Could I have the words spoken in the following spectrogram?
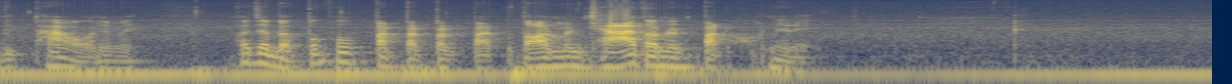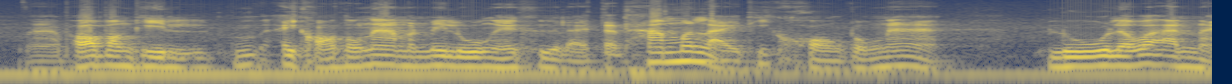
นึกภาพออกใช่ไหมเขาจะแบบปุ๊บปุ๊บปัดปัดปัดปัดตอนมันช้าตอนมันปัดออกเนี่ยเลย อ่าเพราะบางทีไอ้ของตรงหน้ามันไม่รู้ไงคืออะไร แต่ถ้าเมื่อไหร่ที่ของตรงหน้า รู้แล้วว่าอันไหน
